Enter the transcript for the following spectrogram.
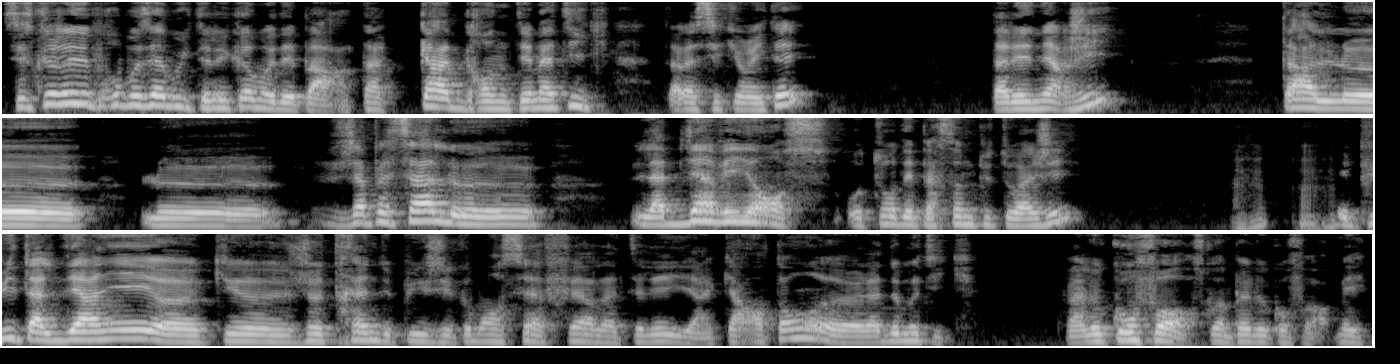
c'est ce que j'avais proposé à Bouygues Télécom au départ. Tu as quatre grandes thématiques. Tu as la sécurité, tu as l'énergie, tu as le j'appelle ça le, la bienveillance autour des personnes plutôt âgées. Mhm, mhm. Et puis, tu as le dernier euh, que je traîne depuis que j'ai commencé à faire la télé il y a 40 ans, euh, la domotique. Enfin, le confort, ce qu'on appelle le confort. Mais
